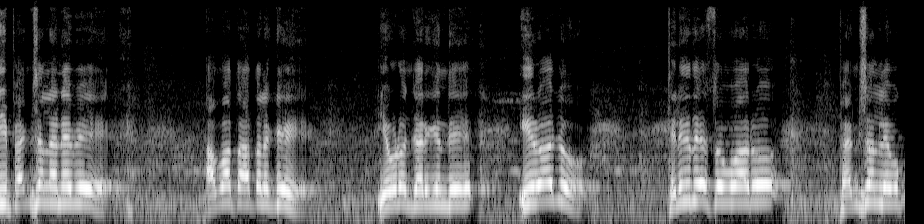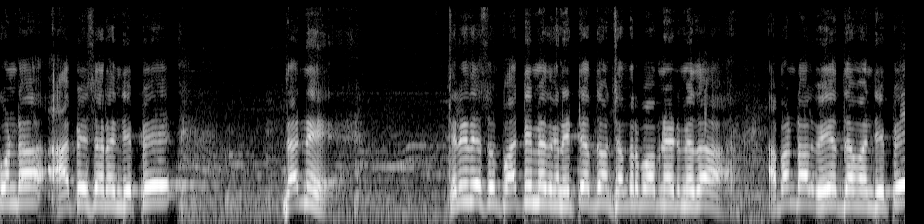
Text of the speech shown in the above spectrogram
ఈ పెన్షన్లు అనేవి అవ్వాతాతలకి ఇవ్వడం జరిగింది. ఈరోజు తెలుగుదేశం వారు పెన్షన్లు ఇవ్వకుండా ఆపేశారని చెప్పి దాన్ని తెలుగుదేశం పార్టీ మీదకి నెట్టేద్దాం చంద్రబాబు నాయుడు మీద అబండాలు వేయొద్దామని చెప్పి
